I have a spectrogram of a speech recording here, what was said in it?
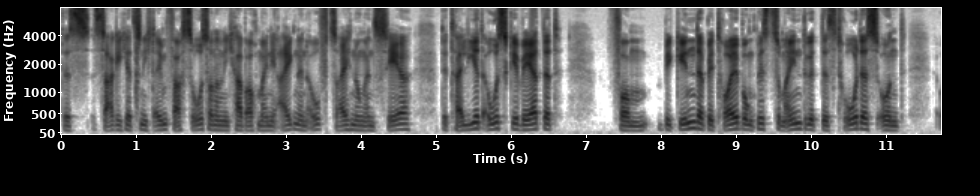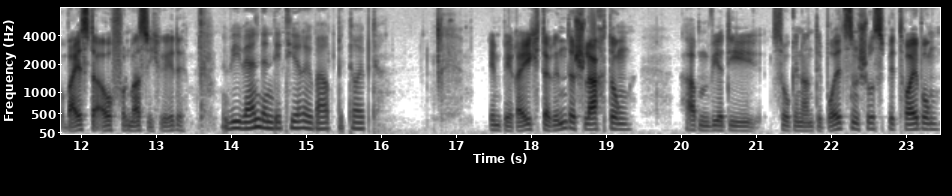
Das sage ich jetzt nicht einfach so, sondern ich habe auch meine eigenen Aufzeichnungen sehr detailliert ausgewertet, vom Beginn der Betäubung bis zum Eintritt des Todes und weiß da auch, von was ich rede. Wie werden denn die Tiere überhaupt betäubt? Im Bereich der Rinderschlachtung haben wir die sogenannte Bolzenschussbetäubung.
